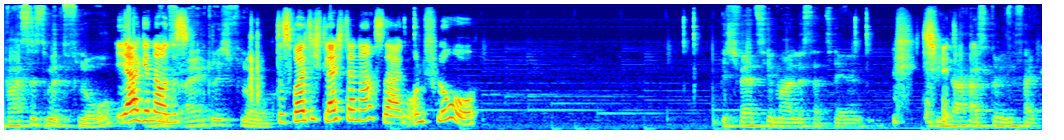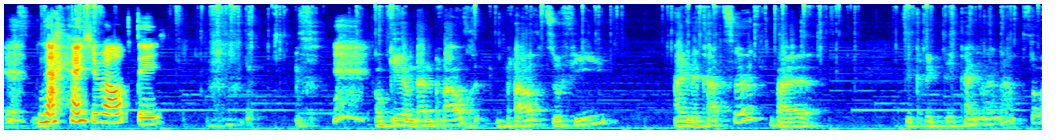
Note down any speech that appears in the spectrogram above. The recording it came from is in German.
Was ist mit Flo? Ja, genau, das- eigentlich Flo? Das wollte ich gleich danach sagen. Und Flo. Ich werde es hier mal alles erzählen. Wieder hast du ihn vergessen. Nein, ich überhaupt nicht. Okay, und dann braucht braucht Sophie eine Katze, weil sie kriegt eh keinen Mann ab. So.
